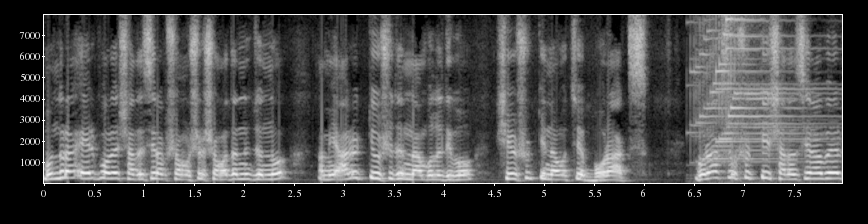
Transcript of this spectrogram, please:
বন্ধুরা, এরপরে সাদা সিরাপ সমস্যার সমাধানের জন্য আমি আরও একটি ওষুধের নাম বলে দিব। সেই ওষুধটির নাম হচ্ছে বোরাক্স। বোরাক্স ওষুধটি সাদা সিরাপের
